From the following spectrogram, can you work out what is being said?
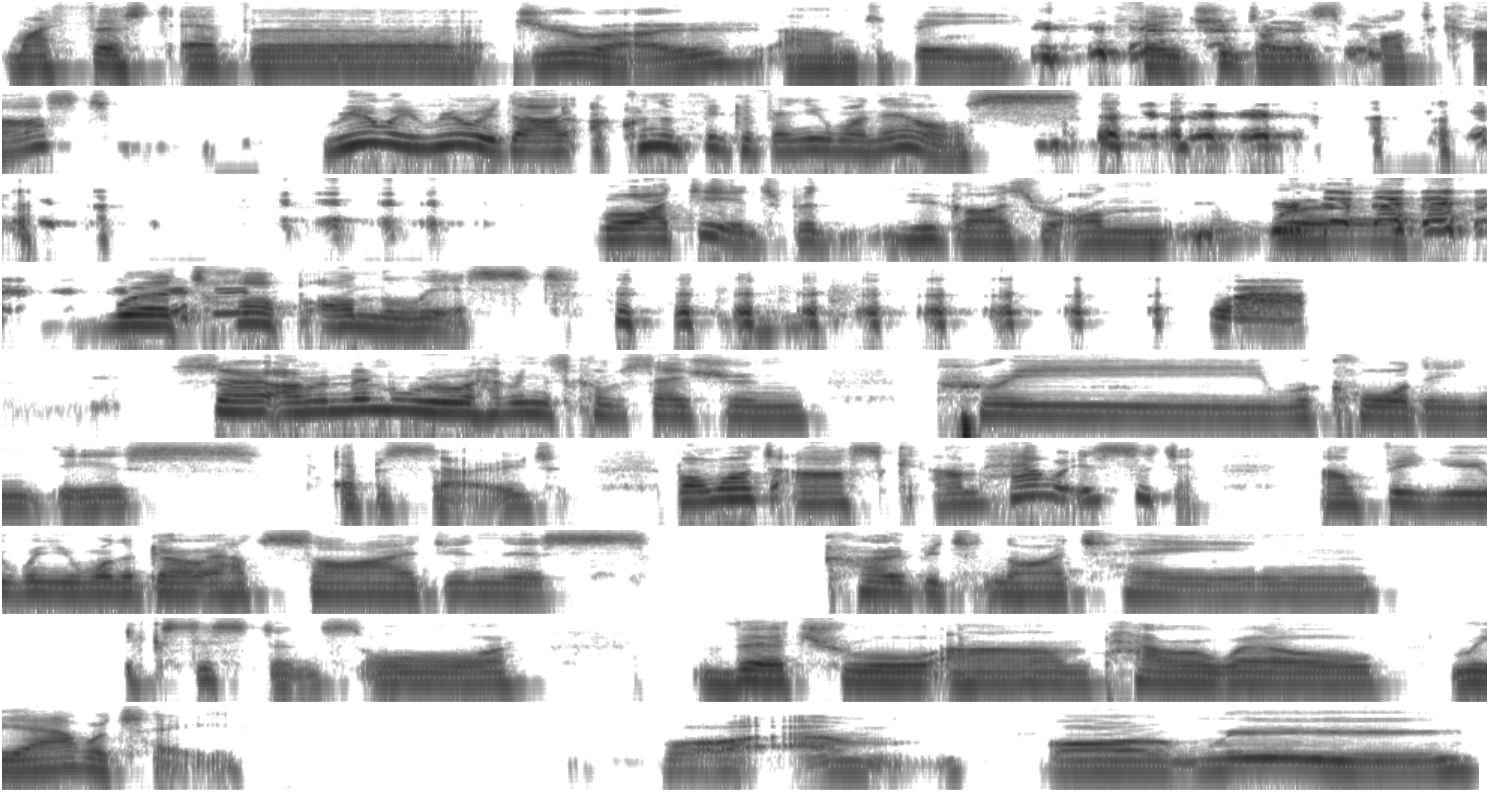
my first ever juror um, to be featured on this podcast. Really, really, I, I couldn't think of anyone else. well, I did, but you guys were on were were top on the list. wow. So I remember we were having this conversation pre-recording this episode. But I want to ask, um, how is it um, for you when you want to go outside in this COVID 19 existence or virtual um, parallel reality? For, um, for me,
